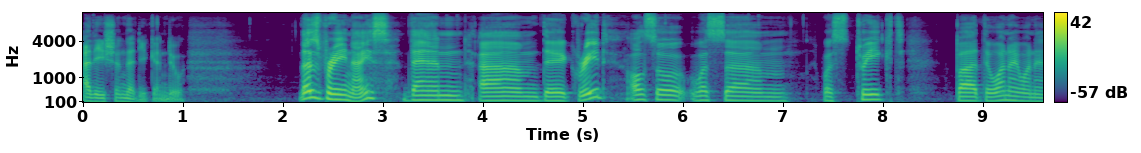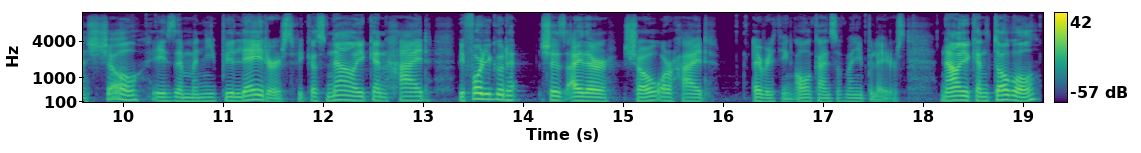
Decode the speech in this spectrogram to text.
addition that you can do. That's pretty nice. Then um, the grid also was um, was tweaked, but the one I want to show is the manipulators because now you can hide. Before you could just either show or hide everything, all kinds of manipulators. Now you can toggle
